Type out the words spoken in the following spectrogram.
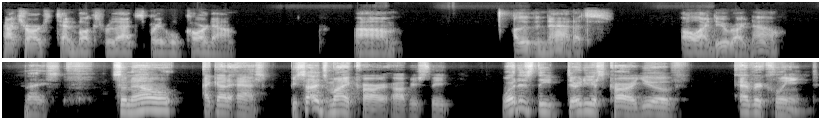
and I charge 10 bucks for that to spray the whole car down. Um, other than that, that's all I do right now. Nice. So now I got to ask, besides my car, obviously, what is the dirtiest car you have ever cleaned?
